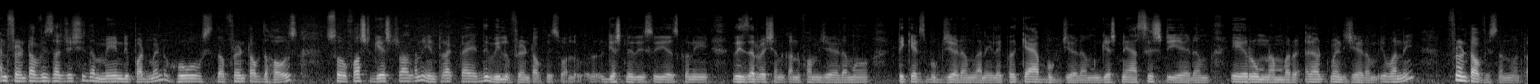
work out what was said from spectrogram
అండ్ ఫ్రంట్ ఆఫీస్ వచ్చేసి the main department whose the front of the house so first guest రాగానే ఇంటరాక్ట్ అయ్యేది వీళ్ళు ఫ్రంట్ ఆఫీస్ వాళ్ళు. గెస్ట్ని రిసీవ్ చేసుకొని రిజర్వేషన్ కన్ఫర్మ్ చేయడము టికెట్స్ బుక్ చేయడం కానీ లేకపోతే క్యాబ్ బుక్ చేయడం గెస్ట్ని అసిస్ట్ చేయడం ఏ రూమ్ నెంబర్ అలాట్మెంట్ చేయడం ఇవన్నీ ఫ్రంట్ ఆఫీస్ అనమాట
